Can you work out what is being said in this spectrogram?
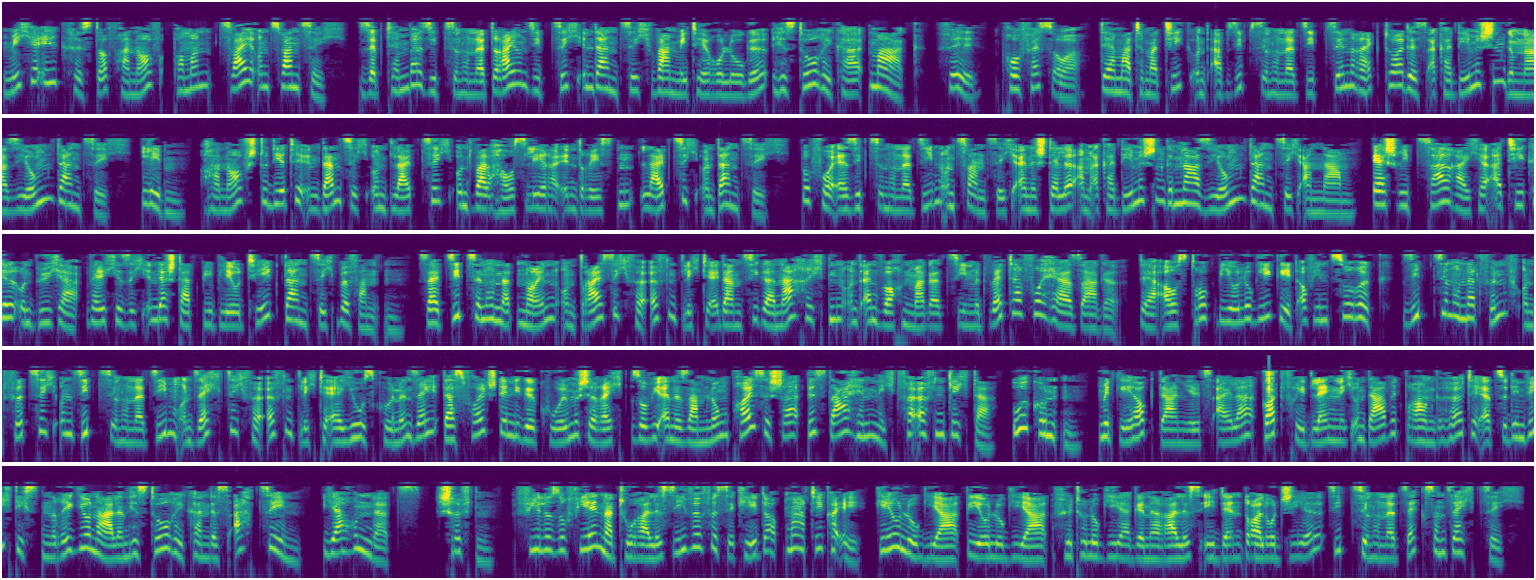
Michael Christoph Hanow, Pommern, 22. September 1773 in Danzig war Meteorologe, Historiker, Mark Phil, Professor der Mathematik und ab 1717 Rektor des Akademischen Gymnasium Danzig. Leben Hanow studierte in Danzig und Leipzig und war Hauslehrer in Dresden, Leipzig und Danzig, bevor er 1727 eine Stelle am Akademischen Gymnasium Danzig annahm. Er schrieb zahlreiche Artikel und Bücher, welche sich in der Stadtbibliothek Danzig befanden. Seit 1739 veröffentlichte er Danziger Nachrichten und ein Wochenmagazin mit Wettervorhersage. Der Ausdruck Biologie geht auf ihn zurück. 1745 und 1767 veröffentlichte er Jus Culmensey, das vollständige kulmische Recht, sowie eine Sammlung preußischer, bis dahin nicht veröffentlichter Urkunden. Mit Georg Danielseiler, Gottfried Länglich und David Braun gehörte er zu den wichtigsten regionalen Historikern des 18. Jahrhunderts. Schriften Philosophiae Naturalissive Physicae Dogmaticae, Geologia, Biologia, Phytologia Generalis e Dendrologiae, 1766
